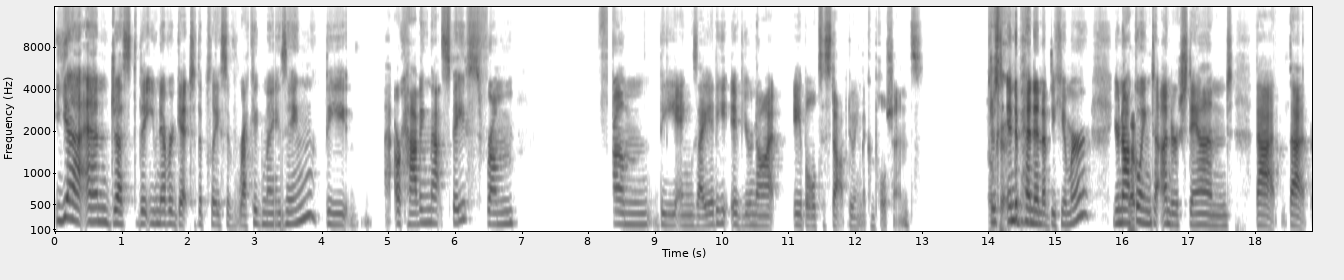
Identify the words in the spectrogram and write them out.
Yeah, and just that you never get to the place of recognizing the or having that space from from the anxiety if you're not able to stop doing the compulsions just okay. independent of the humor you're not yep. going to understand that that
